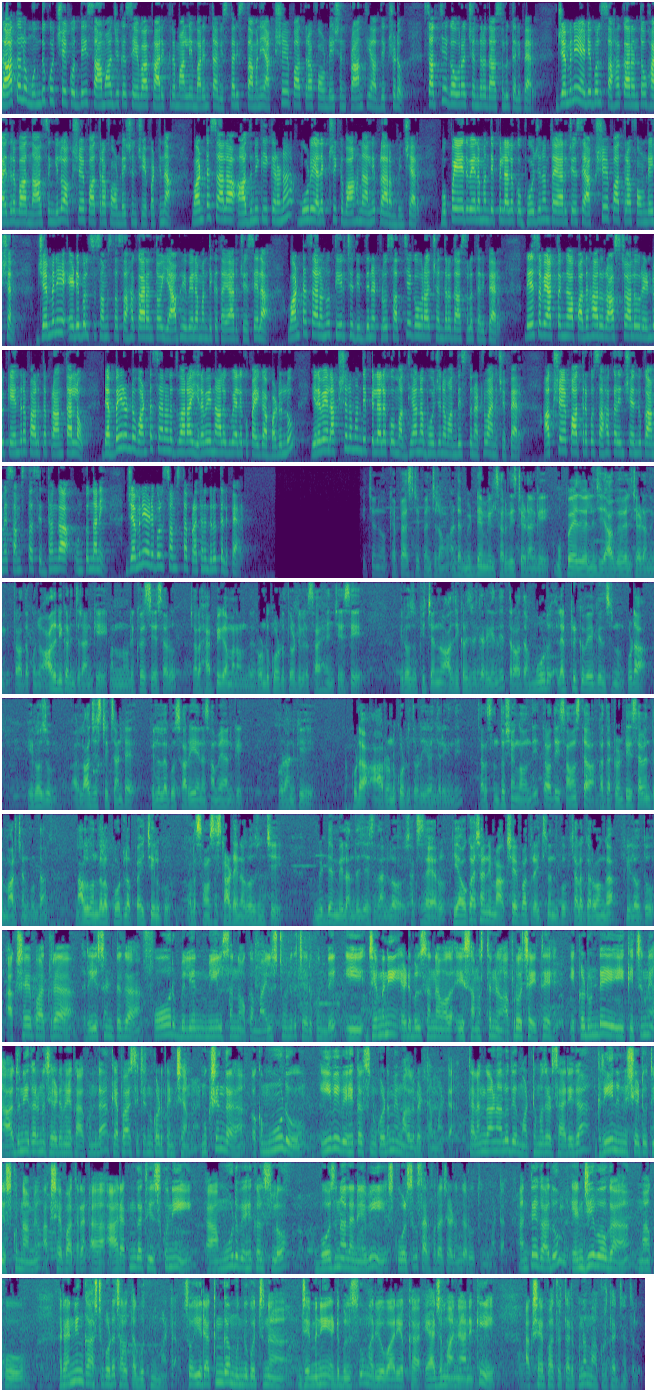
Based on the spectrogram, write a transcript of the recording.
దాతలు ముందుకొచ్చే కొద్దీ సామాజిక సేవా కార్యక్రమాల్ని మరింత విస్తరిస్తామని అక్షయపాత్ర ఫౌండేషన్ ప్రాంతీయ అధ్యక్షుడు సత్యగౌర చంద్రదాసులు తెలిపారు. జమినీ ఎడిబుల్ సహకారంతో హైదరాబాద్ నార్సింగిలో అక్షయపాత్ర ఫౌండేషన్ చేపట్టిన వంటశాల ఆధునికీకరణ మూడు ఎలక్ట్రిక్ వాహనాల్ని ప్రారంభించారు. ముప్పై ఐదు వేల మంది పిల్లలకు భోజనం తయారు చేసే అక్షయపాత్ర ఫౌండేషన్ జెమినీ ఎడిబుల్స్ సంస్థ సహకారంతో యాభై వేల మందికి తయారు చేసేలా వంటశాలను తీర్చిదిద్దినట్లు సత్యగౌర చంద్రదాసులు తెలిపారు. దేశవ్యాప్తంగా పదహారు రాష్ట్రాలు రెండు కేంద్రపాలిత ప్రాంతాల్లో డెబ్బై రెండు వంటశాలల ద్వారా ఇరవై నాలుగు వేలకు పైగా బడుల్లో ఇరవై లక్షల మంది పిల్లలకు మధ్యాహ్న భోజనం అందిస్తున్నట్లు ఆయన చెప్పారు. అక్షయ పాత్రకు సహకరించేందుకు ఆమె సంస్థ సిద్ధంగా ఉంటుందని జెమినీ ఎడిబుల్ సంస్థ ప్రతినిధులు తెలిపారు. కిచెన్ కెపాసిటీ పెంచడం అంటే మిడ్ డే మీల్ సర్వీస్ చేయడానికి ముప్పై ఐదు వేల నుంచి యాభై వేలు చేయడానికి తర్వాత కొంచెం ఆధునీకరించడానికి మనం రిక్వెస్ట్ చేశారు. చాలా హ్యాపీగా మనం రెండు కోట్లతోటి వీళ్ళ సహాయం చేసి ఈరోజు కిచెన్ను ఆధునీకరించడం జరిగింది. తర్వాత మూడు ఎలక్ట్రిక్ వెహికల్స్ను కూడా ఈరోజు లాజిస్టిక్స్ అంటే పిల్లలకు సరి అయిన సమయానికి ఇవ్వడానికి కూడా ఆ రెండు కోట్లతో ఇవ్వడం జరిగింది. చాలా సంతోషంగా ఉంది. తర్వాత ఈ సంస్థ గత ట్వంటీ సెవెంత్ మార్చ్ అనుకుంటా నాలుగు వందల కోట్ల పైచీలకు వాళ్ళ సంస్థ స్టార్ట్ అయిన రోజు నుంచి మిడ్ డే మీల్ అందజేసే దాంట్లో సక్సెస్ అయ్యారు. ఈ అవకాశాన్ని మా అక్షయ పాత్ర ఇచ్చినందుకు చాలా గర్వంగా ఫీల్ అవుతూ అక్షయ పాత్ర రీసెంట్గా ఫోర్ బిలియన్ మీల్స్ అన్న ఒక మైల్ స్టోన్కి చేరుకుంది. ఈ జెమినీ ఎడిబుల్స్ అన్న ఈ సంస్థను అప్రోచ్ అయితే ఇక్కడుండే ఈ కిచెన్ని ఆధునీకరణ చేయడమే కాకుండా కెపాసిటీని కూడా పెంచాం. ముఖ్యంగా ఒక మూడు ఈవీ వెహికల్స్ను కూడా మేము మొదలు పెట్టామన్నమాట తెలంగాణలో ఇది మొట్టమొదటిసారిగా గ్రీన్ ఇనిషియేటివ్ తీసుకున్నాం మేము అక్షయ పాత్ర. ఆ- ఆ రకంగా తీసుకుని ఆ మూడు వెహికల్స్లో భోజనాలు అనేవి స్కూల్స్కి సరఫరా చేయడం జరుగుతుందన్నమాట. అంతేకాదు ఎన్జిఓగా మాకు రన్నింగ్ కాస్ట్ కూడా చాలా తగ్గుతుందన్నమాట. సో ఈ రకంగా ముందుకొచ్చిన జెమినీ ఎడిబుల్స్ మరియు వారి యొక్క యాజమాన్యానికి అక్షయపాత్ర తరపున మా కృతజ్ఞతలు.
